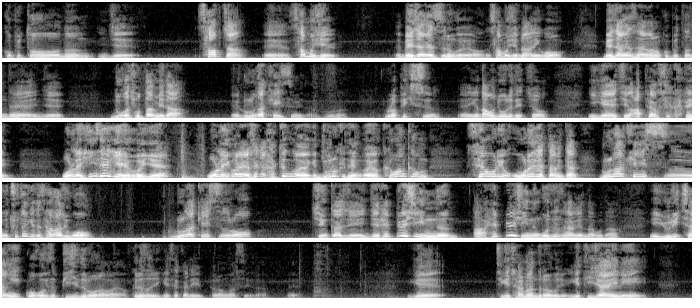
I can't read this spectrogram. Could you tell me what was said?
컴퓨터는 이제 사업장, 예, 사무실, 예, 매장에서 쓰는 거예요. 사무실은 아니고 매장에서 사용하는 컴퓨터인데 이제 누가 줬답니다. 예, 루나 케이스입니다. 루나. 루나 빅스. 예, 이거 나온 지 오래됐죠. 이게 지금 앞에가 색깔이 원래 흰색이에요, 이게. 원래 이거랑 색깔 같은 거예요. 이게 누렇게 된 거예요. 그만큼 세월이 오래됐다는, 그러니까 루나 케이스 초창기 때 사가지고 루나 케이스로 지금까지 이제 햇볕이 있는 아 햇볕이 있는 곳에서 사용했나 보다. 이 유리창이 있고 거기서 빛이 들어오나 봐요. 그래서 이게 색깔이 변한 것 같습니다. 예. 이게 되게 잘 만들어 가지고 이게 디자인이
